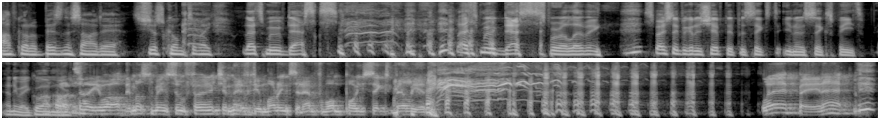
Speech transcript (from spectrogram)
I've got a business idea. It's just come to me. Let's move desks. Let's move desks for a living, especially if you're going to shift it for six, you know, six feet. Anyway, go on. Well, I'll tell you what, there must have been some furniture moved in Warrington then for 1.6 billion. Flipping it.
